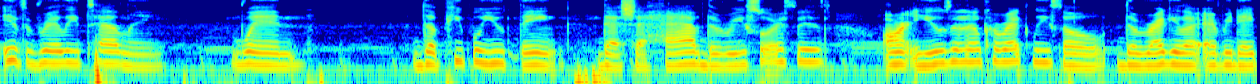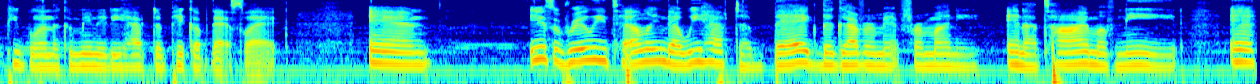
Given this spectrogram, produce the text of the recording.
it's really telling when the people you think that should have the resources aren't using them correctly. So the regular everyday people in the community have to pick up that slack. And it's really telling that we have to beg the government for money in a time of need. And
